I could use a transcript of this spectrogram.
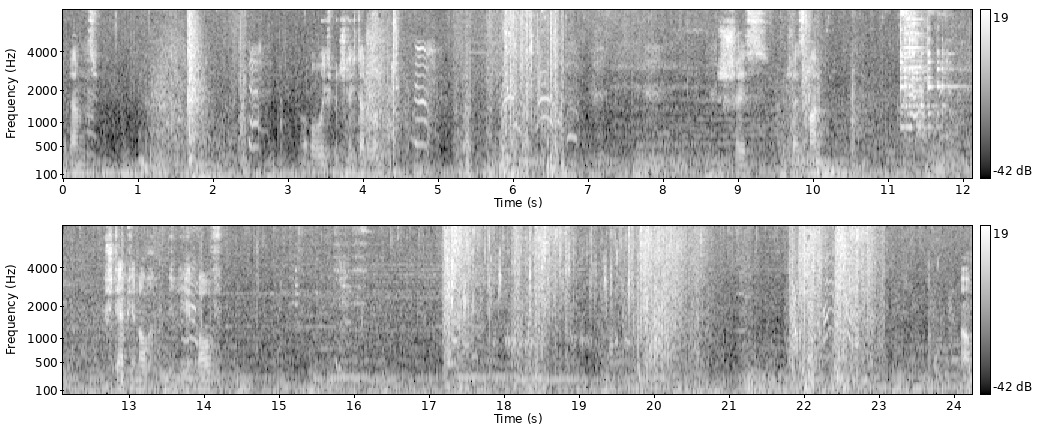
Verdammt. Oh, ich bin schlecht da drin. Scheiß. Scheiß Mann. Ich sterb hier noch. Ich gehe drauf. Oh.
